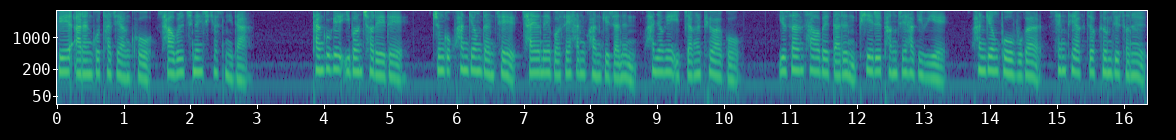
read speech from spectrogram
그에 아랑곳하지 않고 사업을 진행시켰습니다. 당국의 이번 철회에 대해 중국 환경단체 자연의 벗의 한 관계자는 환영의 입장을 표하고 유산 사업에 따른 피해를 방지하기 위해 환경보호부가 생태학적 금지선을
